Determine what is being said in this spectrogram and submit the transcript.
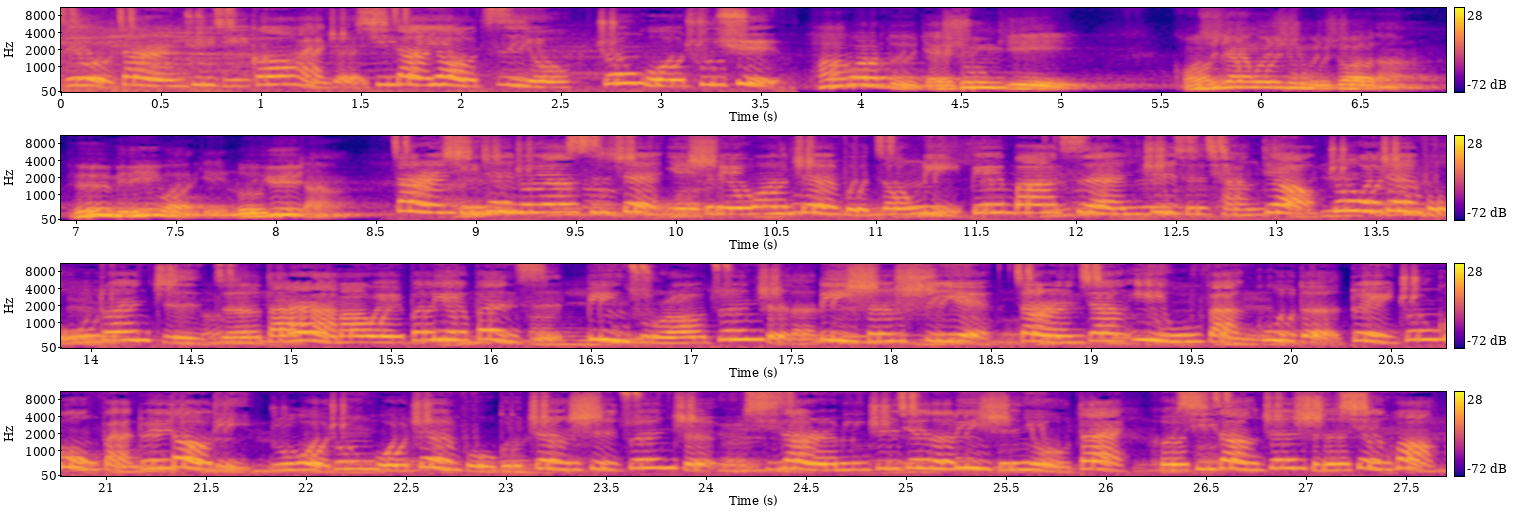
只有藏人聚集，高喊着“西藏要自由，中国出去”。藏人行政中央司政也是流亡政府总理边巴自然致辞强调，中国政府无端指责达赖喇为分裂分子，并阻挠尊者的立身事业。藏人将义无反顾地对中共反对到底。如果中国政府不正视尊者与西藏人民之间的历史纽带和西藏真实的现况，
